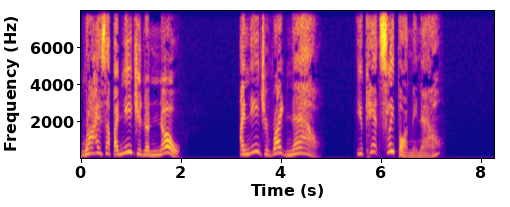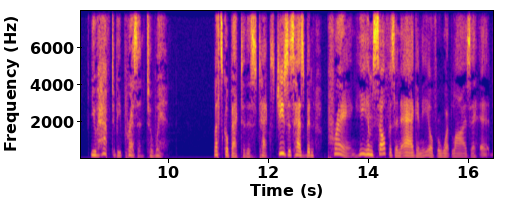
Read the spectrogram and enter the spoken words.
rise up. I need you to know. I need you right now. You can't sleep on me now. You have to be present to win. Let's go back to this text. Jesus has been praying. He himself is in agony over what lies ahead.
